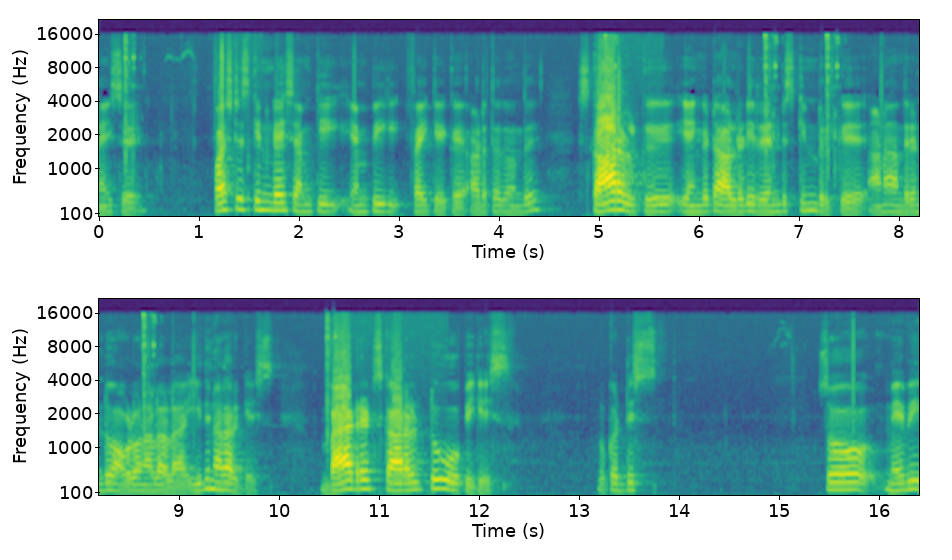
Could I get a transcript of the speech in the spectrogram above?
nice first skin guys எம்கி எம்பி ஃபைவ் கேக்கு அடுத்தது வந்து ஸ்காரலுக்கு என்கிட்ட ஆல்ரெடி ரெண்டு ஸ்கின் இருக்குது ஆனால் அந்த ரெண்டும் அவ்வளோ நல்லா இல்லை. இது நல்லா இருக்கு guys bad red Scar L too OP guys look at this so maybe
